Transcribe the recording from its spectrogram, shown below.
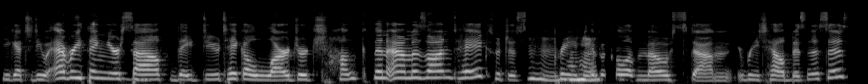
you get to do everything yourself. They do take a larger chunk than Amazon takes, which is Mhm. pretty Mhm. typical of most um, retail businesses,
